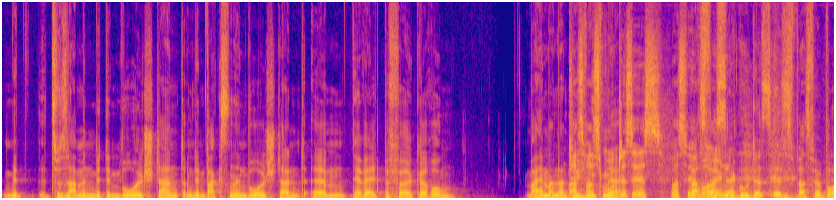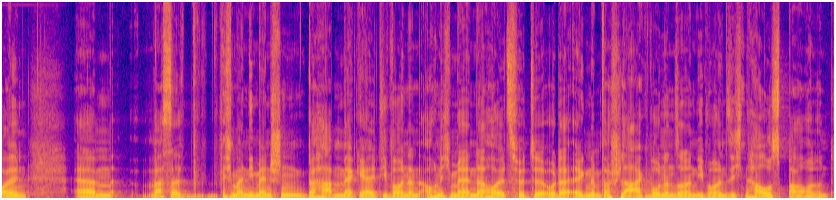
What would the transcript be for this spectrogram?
mit, zusammen mit dem Wohlstand und dem wachsenden Wohlstand ähm, der Weltbevölkerung weil man natürlich was, was nicht mehr, Gutes ist, was wir was, wollen. Was sehr Gutes ist, was wir wollen. Ähm, was, ich meine, die Menschen haben mehr Geld, die wollen dann auch nicht mehr in einer Holzhütte oder irgendeinem Verschlag wohnen, sondern die wollen sich ein Haus bauen. Und,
